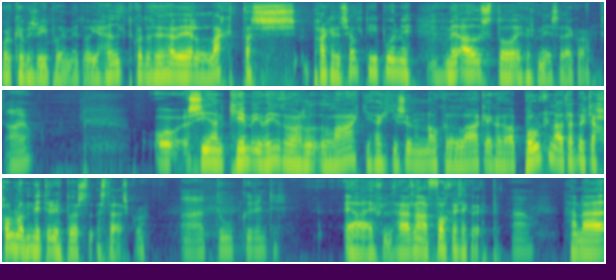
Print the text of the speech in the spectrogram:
voru kaupa sér íbúðið mitt og ég held hvort að þau hefði lagt að parketið sjálft í íbúðinni mm með aðstóð einhvers miðs eða eitthvað já. Og síðan kem, ég veit ekki hvað það var lag ég þekki ekki söguna nákvæmlega lag eitthvað það var bólgna alltaf byrja hálfa mitur upp á st- stað sko. að dúkur undir. Já, eitthvað, það er alltaf að fokast eitthvað upp. Já, þannig að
